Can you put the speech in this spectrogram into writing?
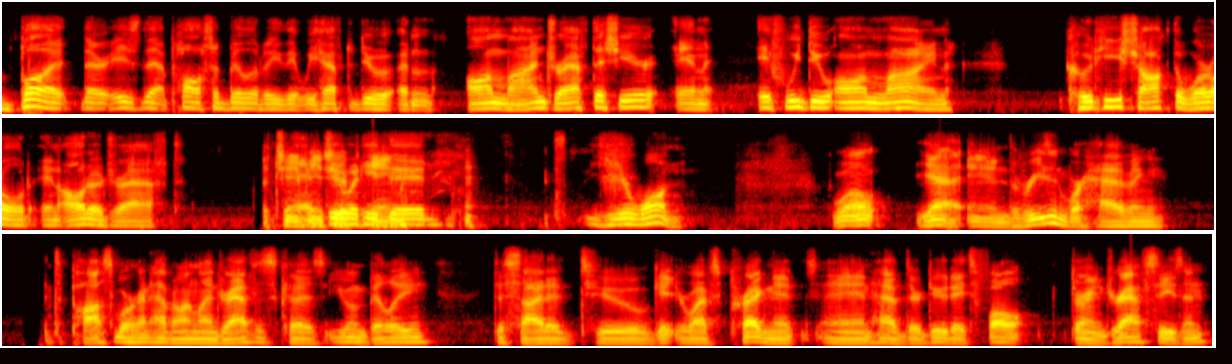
but there is that possibility that we have to do an online draft this year and if we do online could he shock the world in auto draft The and championship do what he game. did year one Well, yeah, and the reason we're having it's possible we're gonna have an online draft is because you and Billy decided to get your wife's pregnant and have their due dates fall during draft season.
